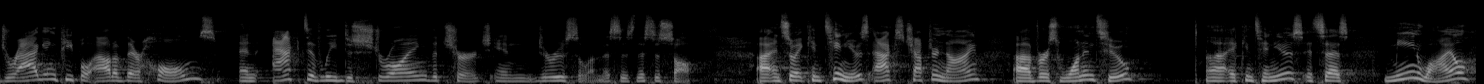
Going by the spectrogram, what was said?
dragging people out of their homes and actively destroying the church in Jerusalem. This is, this is Saul. Uh, and so it continues, Acts chapter 9, uh, verse 1 and 2. Uh, it continues. It says, Meanwhile,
